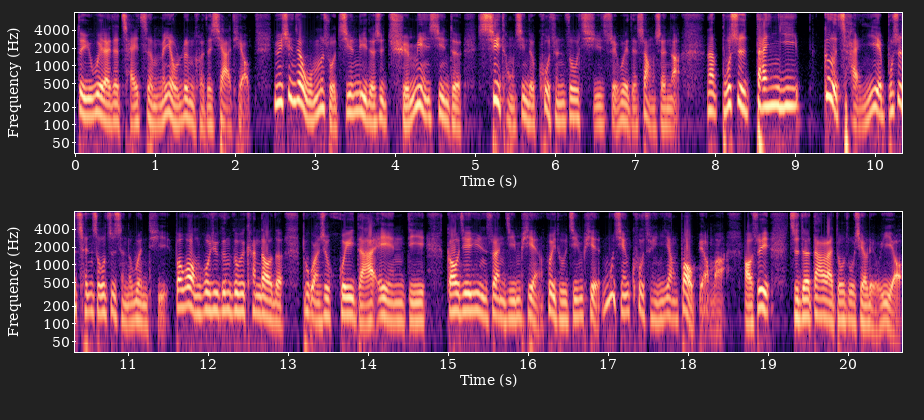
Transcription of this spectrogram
对于未来的财测没有任何的下调，因为现在我们所经历的是全面性的、系统性的库存周期水位的上升啊，那不是单一。各产业不是成熟制成的问题，包括我们过去跟各位看到的，不管是辉达、AMD、高阶运算晶片、绘图晶片，目前库存一样爆表嘛，好，所以值得大家来多做些留意哦。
